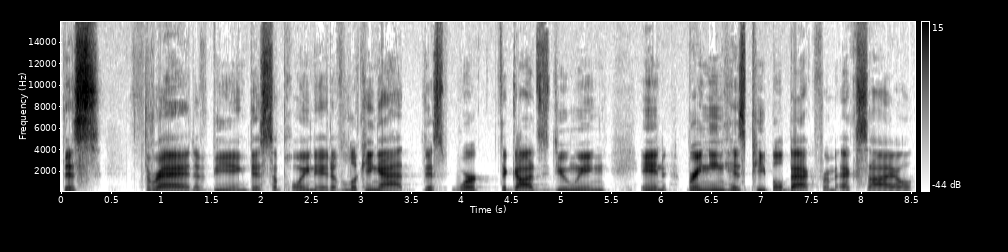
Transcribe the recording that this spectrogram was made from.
This thread of being disappointed, of looking at this work that God's doing in bringing his people back from exile,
